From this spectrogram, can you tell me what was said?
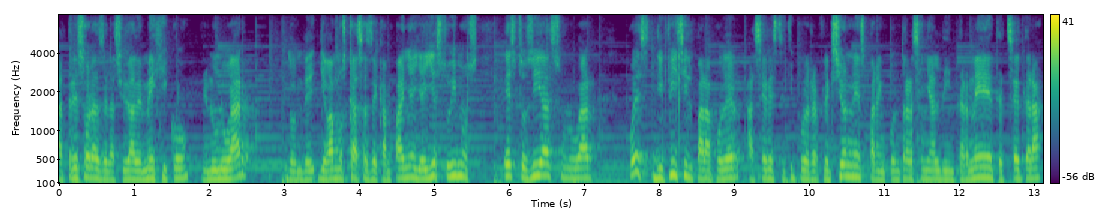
a tres horas de la Ciudad de México, en un lugar donde llevamos casas de campaña y ahí estuvimos estos días, un lugar pues difícil para poder hacer este tipo de reflexiones, para encontrar señal de internet, etcétera.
